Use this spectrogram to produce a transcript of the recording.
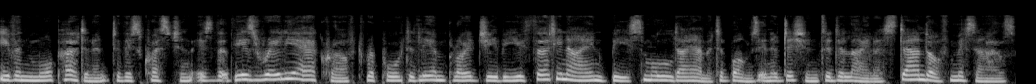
Even more pertinent to this question is that the Israeli aircraft reportedly employed GBU-39B small-diameter bombs in addition to Delilah standoff missiles.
